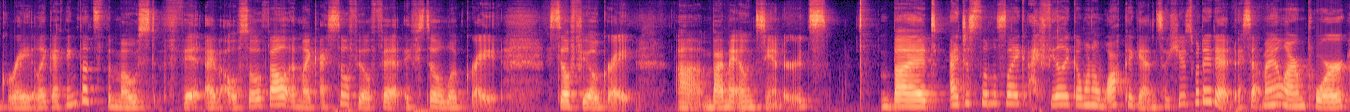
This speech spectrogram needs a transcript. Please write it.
great. Like, I think that's the most fit I've also felt. And like, I still feel fit. I still look great. I still feel great um, by my own standards. But I just was like, I feel like I want to walk again. So here's what I did I set my alarm for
